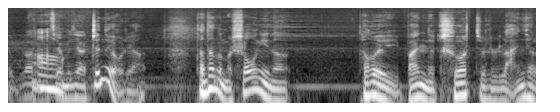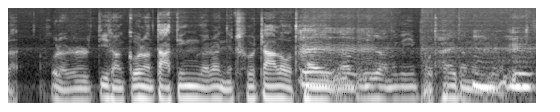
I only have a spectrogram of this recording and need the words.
我不知道你见没见，真的有这样。但他怎么收你呢？他会把你的车就是拦下来，或者是地上搁上大钉子，让你的车扎漏胎，嗯。然后地上能给你补胎等等。嗯。嗯。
